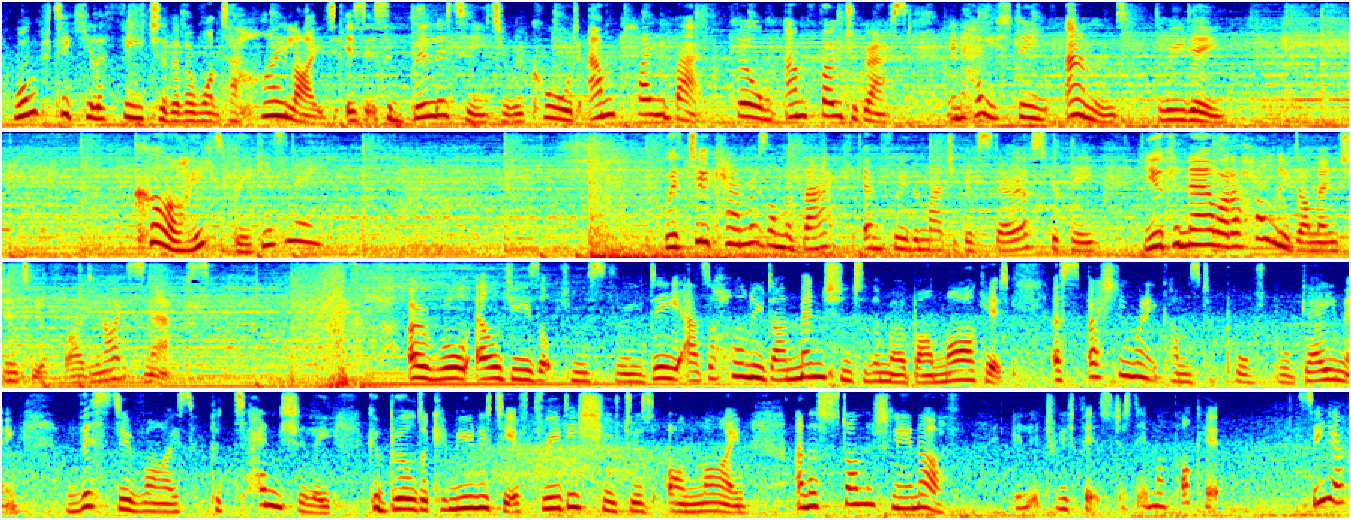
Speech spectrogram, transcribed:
One particular feature that I want to highlight is its ability to record and play back film and photographs in HD and 3D. God, he's big, isn't he? With two cameras on the back and through the magic of stereoscopy, you can now add a whole new dimension to your Friday night snaps. Overall, LG's Optimus 3D adds a whole new dimension to the mobile market, especially when it comes to portable gaming. This device potentially could build a community of 3D shooters online, and astonishingly enough, it literally fits just in my pocket. See ya!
